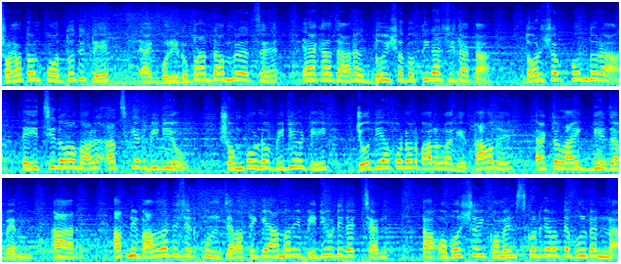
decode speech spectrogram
সনাতন পদ্ধতিতে এক ভরি রূপার দাম রয়েছে এক হাজার দুইশত তিরাশি টাকা। দর্শক বন্ধুরা, এই ছিল আমার আজকের ভিডিও। সম্পূর্ণ ভিডিওটি যদি আপনার ভালো লাগে, তাহলে একটা লাইক দিয়ে যাবেন। আর আপনি বাংলাদেশের কোন জেলা থেকে আমার এই ভিডিওটি দেখছেন, তা অবশ্যই কমেন্টস করে জানাতে ভুলবেন না।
